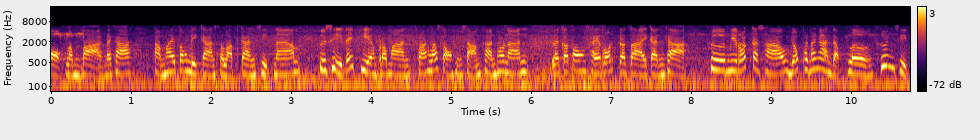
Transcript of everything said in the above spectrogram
ออกลำบากนะคะทำให้ต้องมีการสลับการฉีดน้ำคือฉีดได้เพียงประมาณครั้งละ 2-3 คันเท่านั้น และก็ต้องใช้รถกระจายกันค่ะ คือมีรถกระเช้ายกพนักงานดับเพลิงขึ้นฉีด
